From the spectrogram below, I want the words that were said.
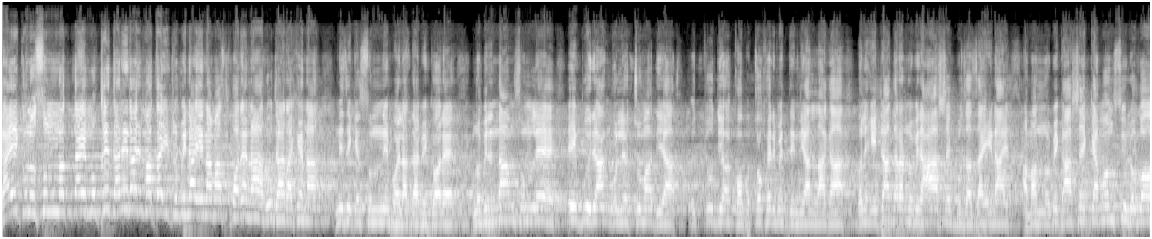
গায়ে কোনো সুন্নত নাই, মুখে দাঁড়িয়ে নাই, মাথায় টুপি নাই, নামাজ পড়ে না, রোজা রাখে না, নিজেকে সুন্নি বয়লা দাবি করে। নবীর নাম শুনলে এই বুড়ি আঙ্গুলে চুমা দিয়া চু দিয়া চোখের মধ্যে নিয়া লাগা। বলে, এটা দ্বারা নবীর আশেক বোঝা যায় নাই। আমার নবীর আশে কেমন ছিল গো?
